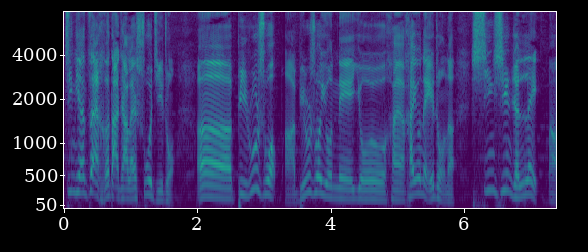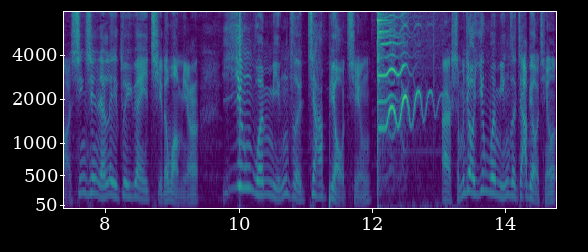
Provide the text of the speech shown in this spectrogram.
今天再和大家来说几种，呃，比如说啊，比如说有哪有还还有哪一种呢？新兴人类啊，新兴人类最愿意起的网名，英文名字加表情。哎，什么叫英文名字加表情？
